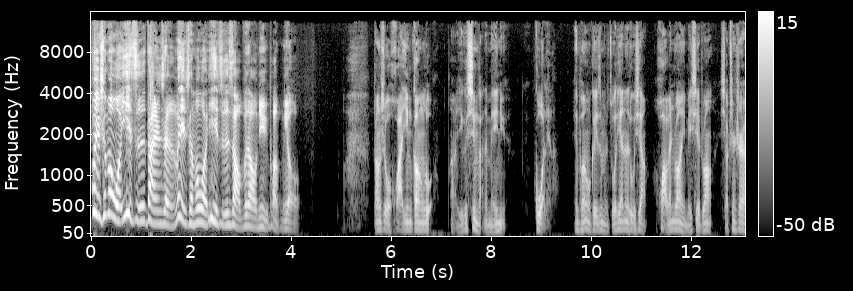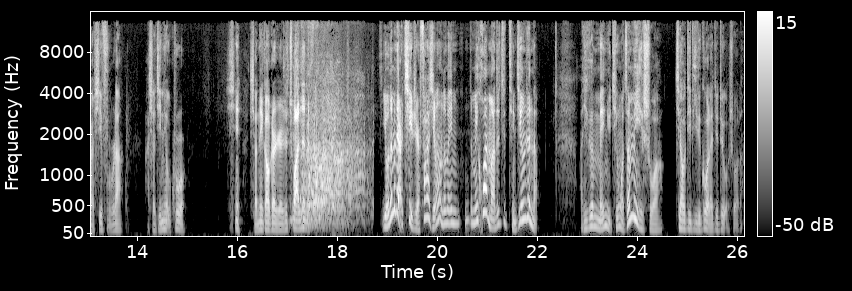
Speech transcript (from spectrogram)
为什么我一直单身？为什么我一直找不到女朋友？”当时我话音刚落啊，一个性感的美女过来了。那朋友可以这么说：昨天的录像，化完妆也没卸妆，小衬衫、小西服的，啊，小紧腿裤。小内高跟儿是穿着呢，有那么点气质，发型我都没没换嘛，这就挺精神的。一个美女听我这么一说，娇滴滴的过来就对我说了：“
